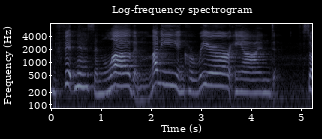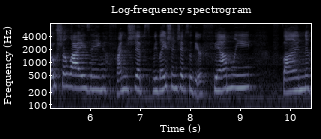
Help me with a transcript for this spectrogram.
and fitness and love and money and career and socializing, friendships, relationships with your family, fun,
